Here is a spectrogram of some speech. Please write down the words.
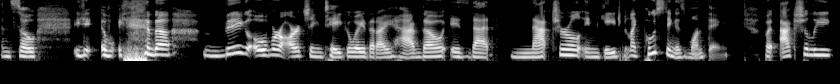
And so, the big overarching takeaway that I had though is that natural engagement, like posting is one thing, but actually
